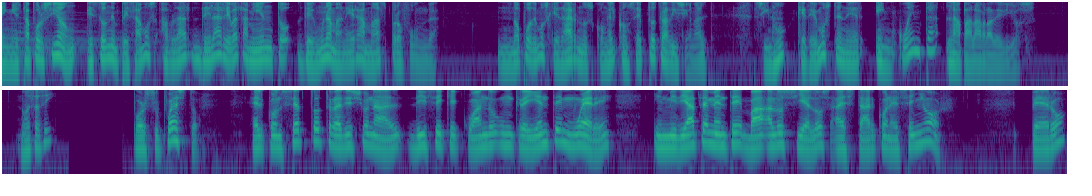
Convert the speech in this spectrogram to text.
en esta porción es donde empezamos a hablar del arrebatamiento de una manera más profunda. No podemos quedarnos con el concepto tradicional, sino que debemos tener en cuenta la palabra de Dios. ¿No es así? Por supuesto. El concepto tradicional dice que cuando un creyente muere, inmediatamente va a los cielos a estar con el Señor. Pero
